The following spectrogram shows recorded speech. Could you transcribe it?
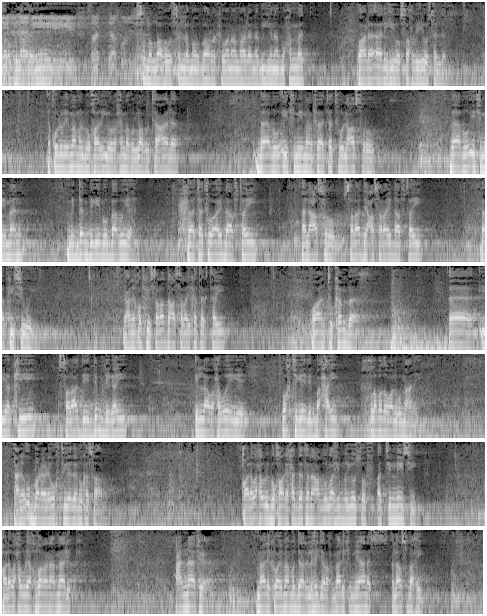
رب العالمين صلى الله وسلم وبارك ونعم على نبينا محمد وعلى آله وصحبه وسلم يقول الإمام البخاري رحمه الله تعالى باب إثم من فاتته العصر baabu imi man mid dembigiibuu baabu yahay faatathu ay dhaaftay alcasru salaadii casr ay dhaaftay baabkiisii wey yani qofkii salaada casr ay ka tagtay oo aan tukanba iyo kii salaadii dibdhigay ilaa waxa weeye wakhtigeedii baxay labada waa lagu macnay. Yani u bareeray wakhtigeeda inuu ka saaro. Qaal waxa ui bukhaari xadaana cabdulahi bnu yusuf atinisi qaal waxa ui ahbarana malik can naafic malik waa imaamu dar اlhijra malik bni anas alasbaxi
